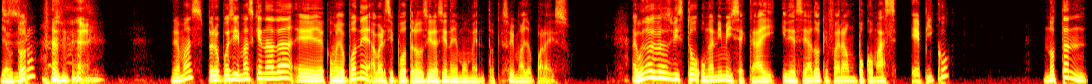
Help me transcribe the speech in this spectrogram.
el Sí, sí. autor. demás. Pero pues sí, más que nada, eh, como lo pone, a ver si puedo traducir así en el momento, que soy malo para eso. ¿Alguna vez has visto un anime Isekai y deseado que fuera un poco más épico? No tan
